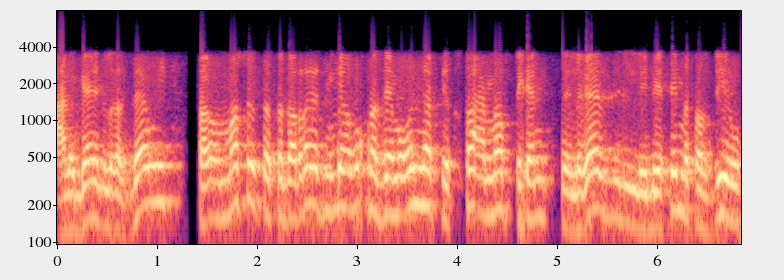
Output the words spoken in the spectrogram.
على الجانب الغزاوي فمصر تضررت من جهة أخرى زي ما قلنا في قطاع النفط كان الغاز اللي بيتم تصديره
